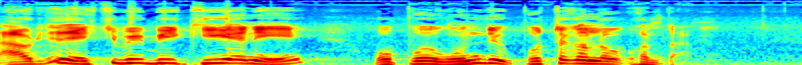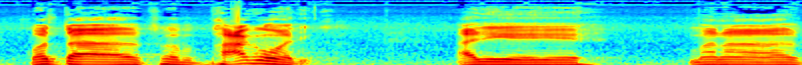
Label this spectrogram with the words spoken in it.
ఆవిడ హెచ్బిబి కీ అని ఉంది పుస్తకంలో కొంత. కొంత భాగం అది. అది మన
